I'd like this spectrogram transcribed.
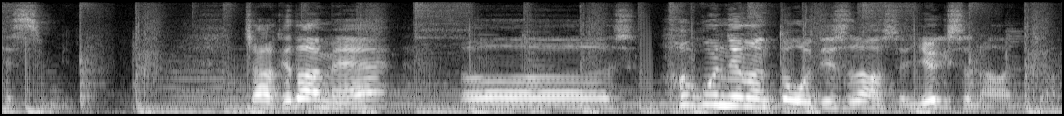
했습니다. 자, 그 다음에 어, 허군형은 또 어디서 나왔어요? 여기서 나왔죠.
